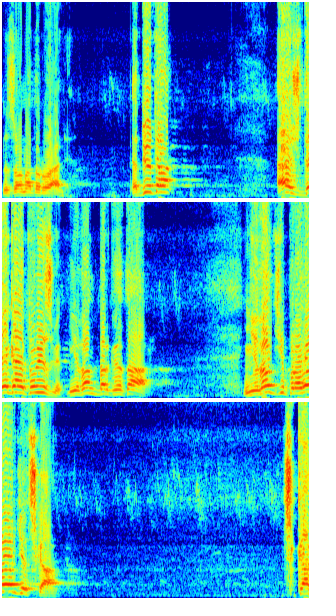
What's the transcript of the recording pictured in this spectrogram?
në zonat rurale. E dyta, është dega e turizmit, një vend bregdetar, një vend që prodhon gjithçka, Që ka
